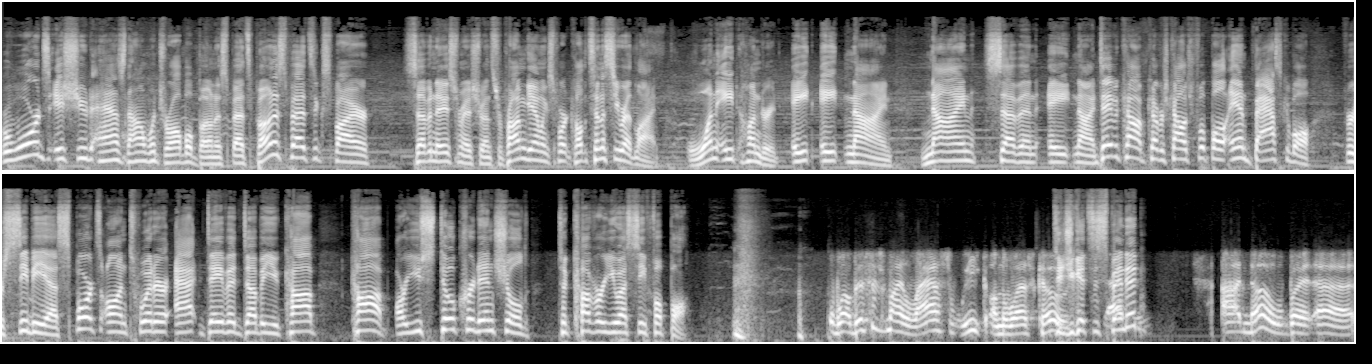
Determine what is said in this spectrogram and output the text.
Rewards issued as non withdrawable bonus bets. Bonus bets expire seven days from issuance. For problem gambling support, call the Tennessee Red Line 1 800 889 9789. David Cobb covers college football and basketball for CBS Sports on Twitter at David W. Cobb. Cobb, are you still credentialed to cover USC football? Well, this is my last week on the West Coast. Did you get suspended? Uh, no, but uh,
